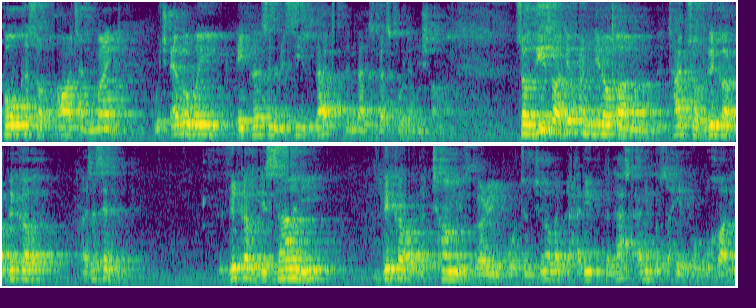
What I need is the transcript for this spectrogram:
focus of heart and mind. Whichever way a person receives that, then that is best for him, inshallah. So these are different, you know, um, types of dhikr. Dhikr, as I said, dhikr lisani, dhikr of the tongue is very important. You know, like the hadith, the last hadith of Sahih of Bukhari.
